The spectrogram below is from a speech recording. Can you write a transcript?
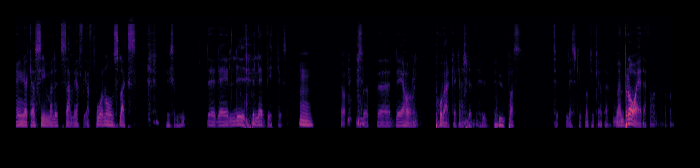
fine, jag kan simma lite så här, men jag, får- jag får någon slags... Liksom, det, det är lite läbbigt liksom. Mm. Så, så att eh, det har påverkar kanske lite hur, hur pass läskigt man tycker att det är. Men bra är det fan i alla fall.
